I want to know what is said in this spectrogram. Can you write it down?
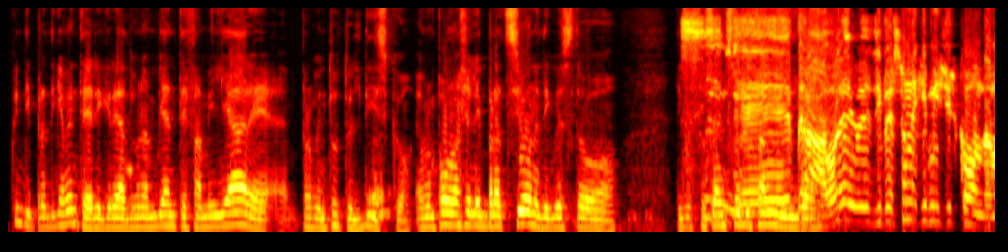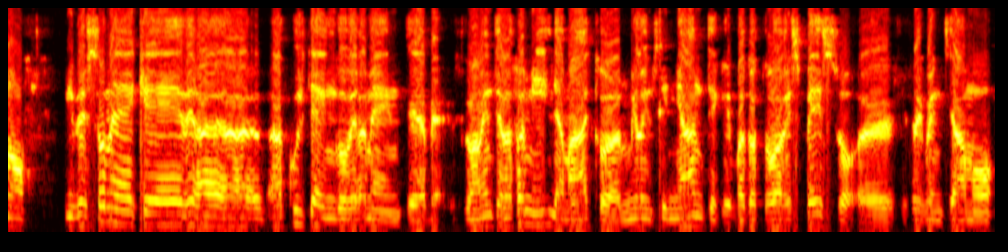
Quindi praticamente hai ricreato un ambiente familiare eh, proprio in tutto il disco. È un po' una celebrazione di questo, di questo sì, senso di eh, famiglia. bravo, eh, di persone che mi circondano di persone che, a cui tengo veramente, Vabbè, sicuramente la famiglia, ma ecco il mio insegnante che vado a trovare spesso, eh, ci frequentiamo,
